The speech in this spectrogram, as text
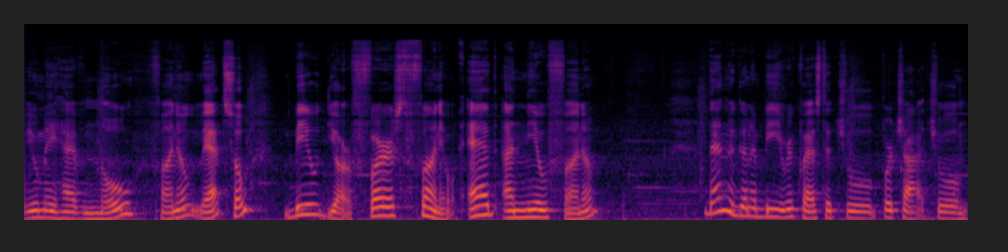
you may have no funnel yet so build your first funnel. Add a new funnel. Then we're gonna be requested to to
